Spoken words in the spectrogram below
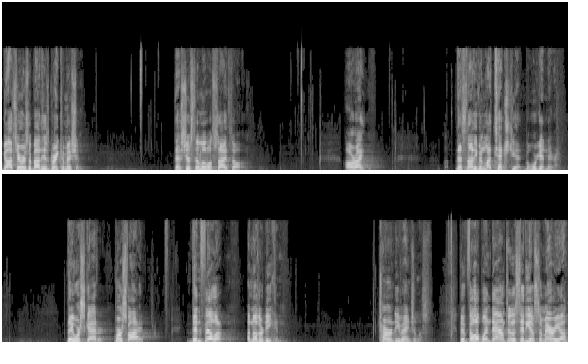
God serious about his great commission. That's just a little side thought. All right? That's not even my text yet, but we're getting there. They were scattered. Verse 5. Then Philip, another deacon, turned evangelist. Then Philip went down to the city of Samaria.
